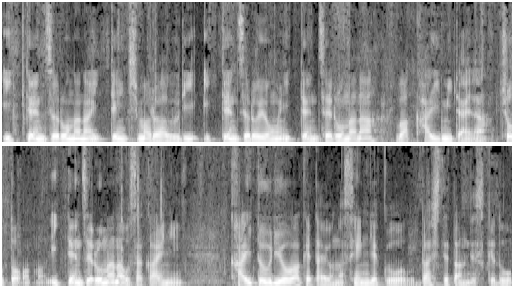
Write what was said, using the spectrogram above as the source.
1.07、1.10は売り、1.04、1.07は買いみたいな、ちょっと1.07を境に、買いと売りを分けたような戦略を出してたんですけど、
